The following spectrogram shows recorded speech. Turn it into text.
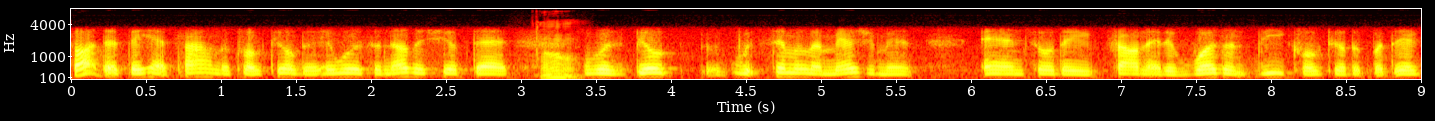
thought that they had found the Clotilda. It was another ship that Oh. was built with similar measurements, and so they found that it wasn't the Clotilda, but there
